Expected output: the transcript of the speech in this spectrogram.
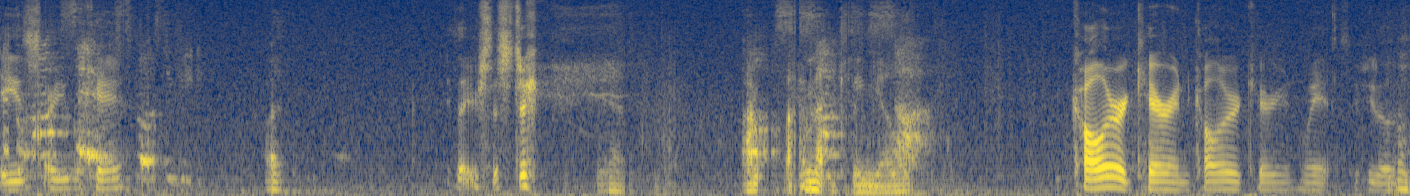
Ace, are you okay? What? Is that your sister? Yeah. I'm, I'm not getting yelled at. Call her a Karen. Call her a Karen. Wait, see if she does. Oh.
